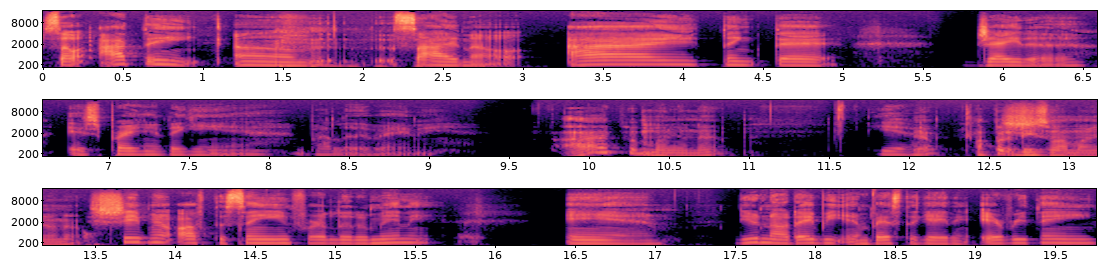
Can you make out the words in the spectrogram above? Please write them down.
So I think um side note, I think that Jayda is pregnant again by Lil Baby. I put money on that. Yeah. Yep, I put a decent amount of money on that. She been off the scene for a little minute and you know they be investigating everything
